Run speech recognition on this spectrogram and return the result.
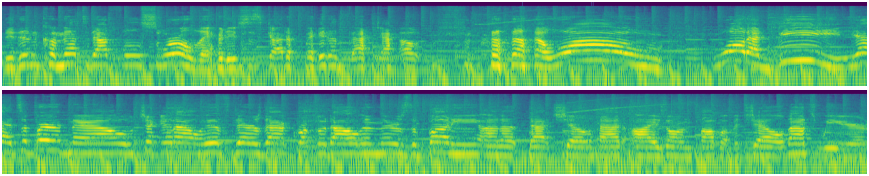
they didn't commit to that full swirl there. They just kind of faded back out. Whoa! Whoa, that bee! Yeah, it's a bird now. Check it out. It's there's that crocodile and there's the bunny. And uh, that shell had eyes on top of its shell. That's weird.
